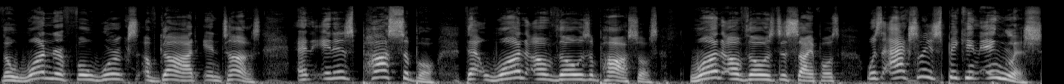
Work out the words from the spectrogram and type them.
the wonderful works of God in tongues. And it is possible that one of those apostles, one of those disciples was actually speaking English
